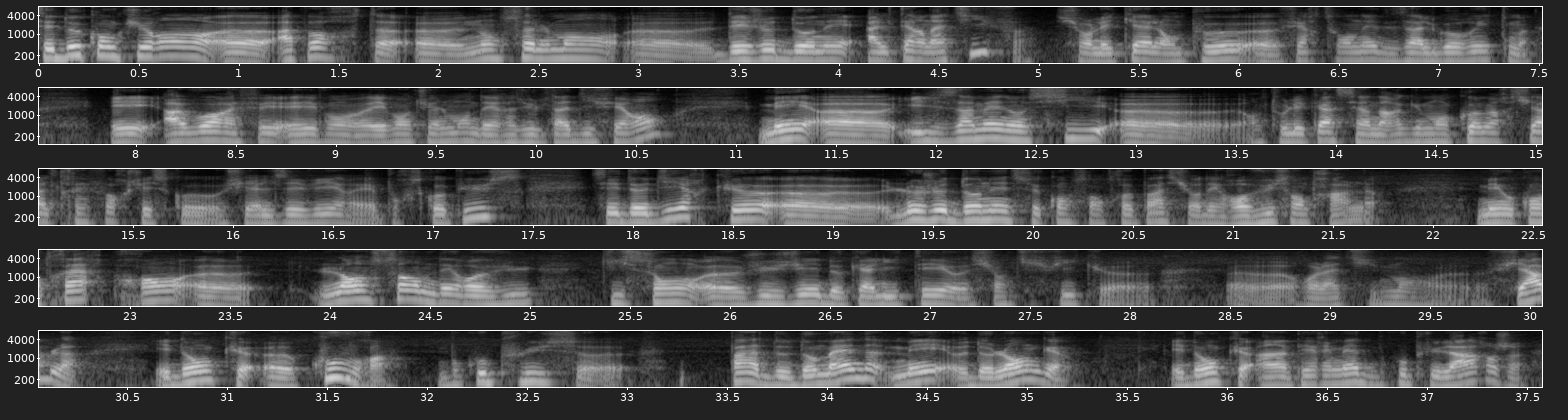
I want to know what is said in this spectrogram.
Ces deux concurrents euh, apportent euh, non seulement euh, des jeux de données alternatifs sur lesquels on peut faire tourner des algorithmes et avoir éventuellement des résultats différents, mais ils amènent aussi, en tous les cas c'est un argument commercial très fort chez, chez Elsevier et pour Scopus, c'est de dire que le jeu de données ne se concentre pas sur des revues centrales, mais au contraire prend l'ensemble des revues qui sont jugées de qualité scientifique relativement euh, fiable et donc euh, couvre beaucoup plus, pas de domaine, mais de langue et donc à un périmètre beaucoup plus large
